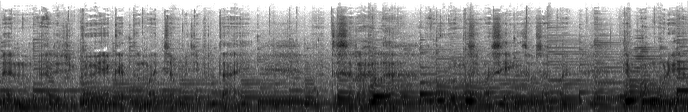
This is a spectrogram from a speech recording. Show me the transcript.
dan ada juga yang kata macam biji petai. Terserahlah guru masing-masing sahabat-sahabat pamur dia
